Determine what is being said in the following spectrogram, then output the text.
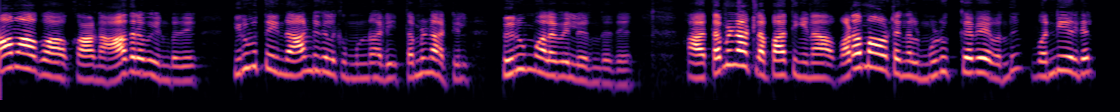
பாமகவுக்கான ஆதரவு என்பது இருபத்தைந்து ஆண்டுகளுக்கு முன்னாடி தமிழ்நாட்டில் பெரும் அளவில் இருந்தது. தமிழ்நாட்டில் பார்த்தீங்கன்னா வட மாவட்டங்கள் முழுக்கவே வந்து வன்னியர்கள்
